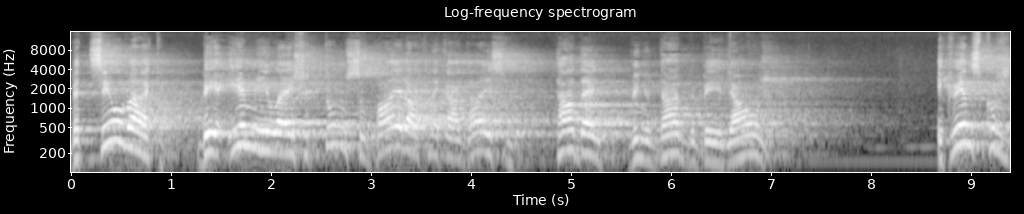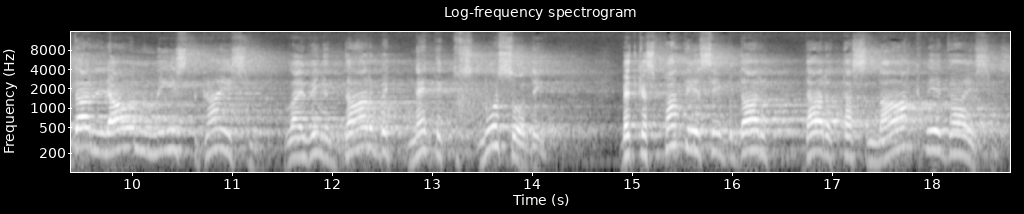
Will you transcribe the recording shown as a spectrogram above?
Bet cilvēki bija iemīlējuši tumsu vairāk nekā gaismu, tādēļ viņu darbi bija ļauni. Ik viens, kurš dara ļaunu un īstu gaismu, lai viņa darbi netiktu nosodīti. Bet kas patiesību dara, dara tas nāk pie gaismas,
